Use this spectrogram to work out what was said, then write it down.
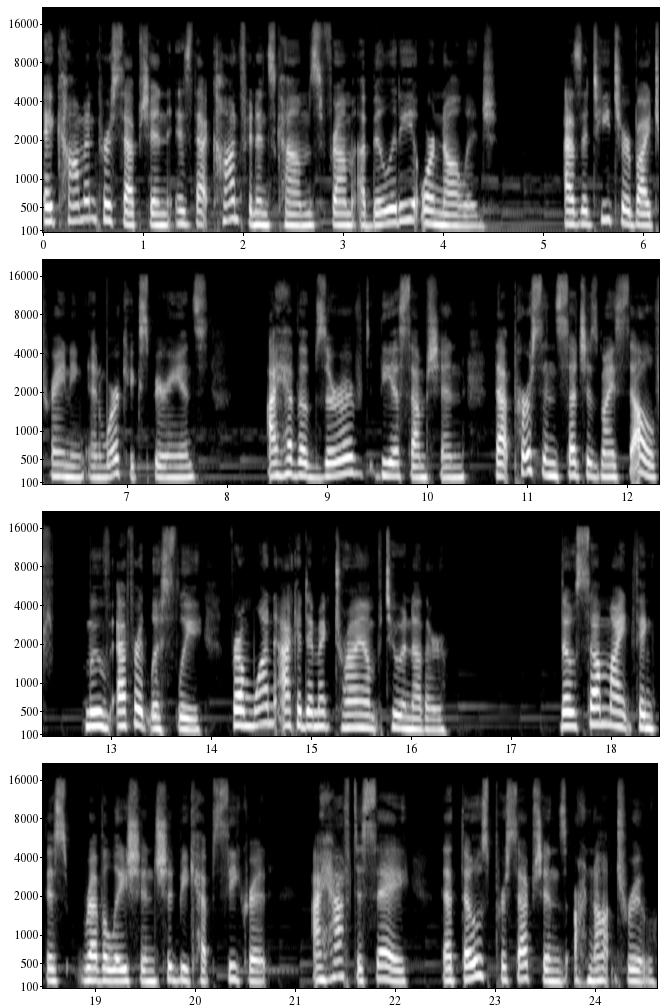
A common perception is that confidence comes from ability or knowledge. As a teacher by training and work experience, I have observed the assumption that persons such as myself move effortlessly from one academic triumph to another. Though some might think this revelation should be kept secret, I have to say that those perceptions are not true.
